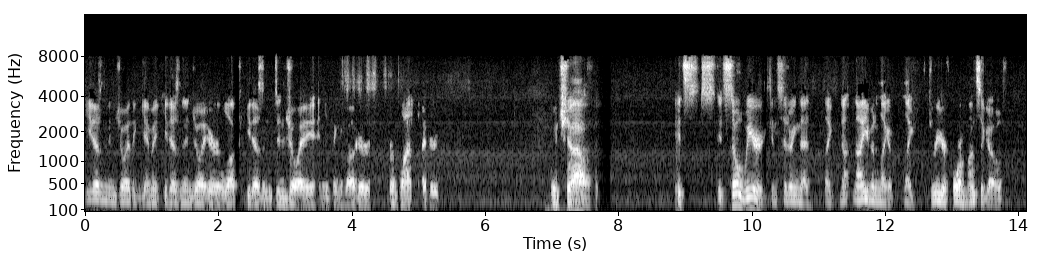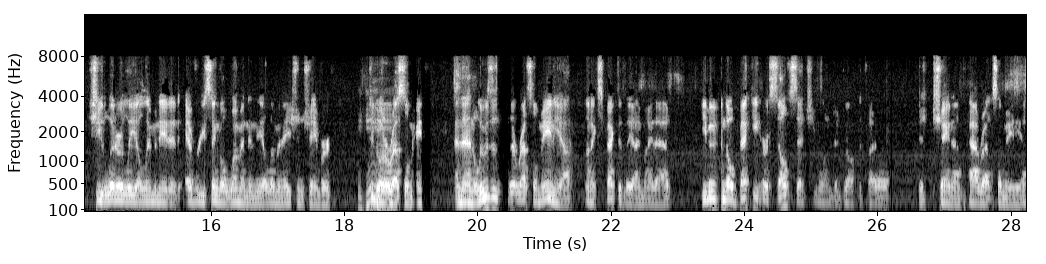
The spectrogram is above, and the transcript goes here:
He doesn't enjoy the gimmick. He doesn't enjoy her look. He doesn't enjoy anything about her from last night. heard. Which Wow. uh, it's it's so weird considering that like not not even like a, like three or four months ago, she literally eliminated every single woman in the elimination chamber to go to Hmm. WrestleMania, and then loses at WrestleMania unexpectedly. I might add, even though Becky herself said she wanted to drop the title to Shayna at WrestleMania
